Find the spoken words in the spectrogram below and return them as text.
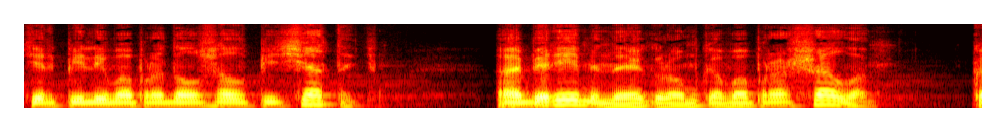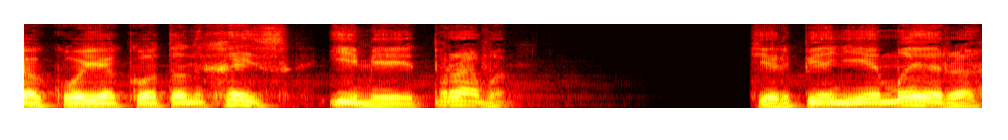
терпеливо продолжал печатать, а беременная громко вопрошала, какое Коттон Хейс имеет право. Терпение мэра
